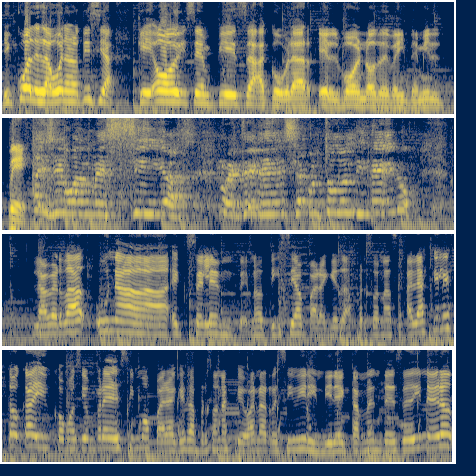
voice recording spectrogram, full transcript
¿Y cuál es la buena noticia? Que hoy se empieza a cobrar el bono de 20 mil P. Ahí llegó el Mesías, nuestra herencia con todo el dinero. La verdad, una excelente noticia para aquellas personas a las que les toca y como siempre decimos, para aquellas personas que van a recibir indirectamente ese dinero,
